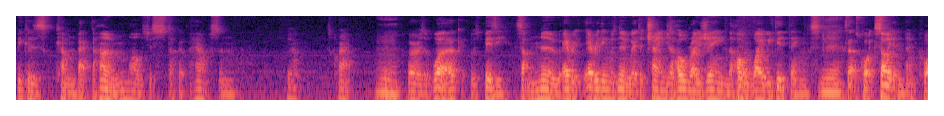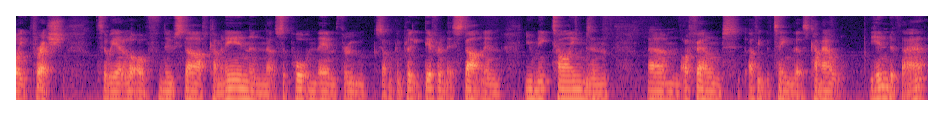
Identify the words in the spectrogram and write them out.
because coming back to home, I was just stuck at the house and Yeah. it's crap. Mm. Whereas at work, it was busy, something new. Every everything was new. We had to change the whole regime, the whole way we did things. Yeah. So that was quite exciting and quite fresh. So we had a lot of new staff coming in and that was supporting them through something completely different. They're starting in unique times and um, I found I think the team that's come out the end of that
